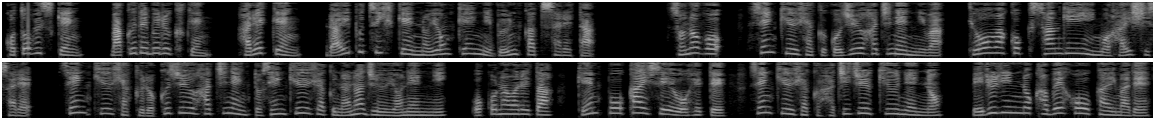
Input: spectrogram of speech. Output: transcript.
コトブス県、マクデブルク県、ハレ県、ライプツヒ県の4県に分割された。その後、1958年には共和国参議院も廃止され、1968年と1974年に行われた憲法改正を経て、1989年のベルリンの壁崩壊まで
